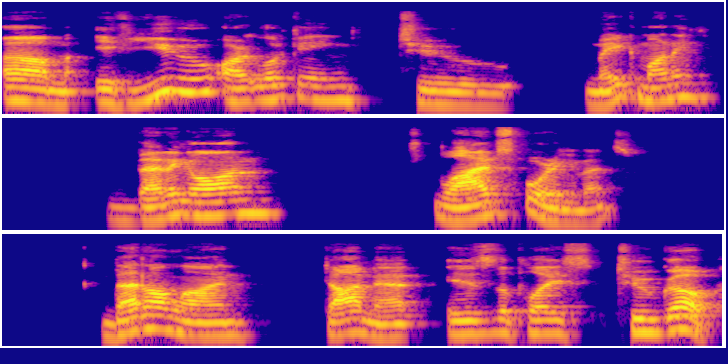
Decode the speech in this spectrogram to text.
um, if you are looking to make money betting on live sporting events, betonline.net is the place to go.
